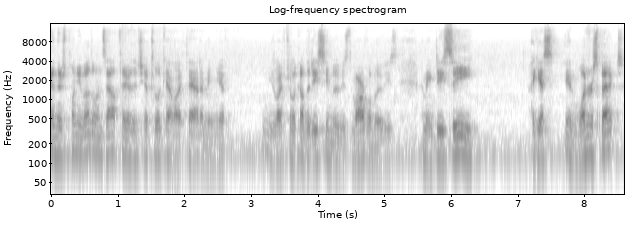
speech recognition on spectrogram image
and there's plenty of other ones out there that you have to look at like that. I mean, you have you have to look at the DC movies, the Marvel movies. I mean, DC, I guess in one respect,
